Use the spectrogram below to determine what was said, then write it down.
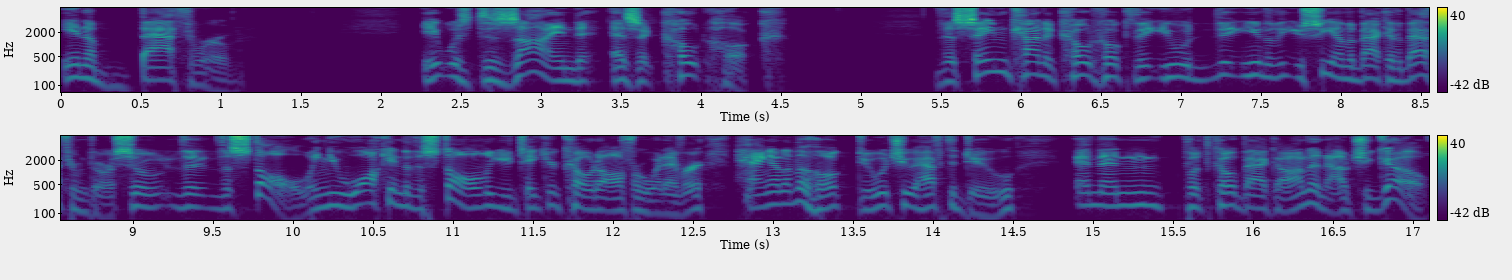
in a bathroom. It was designed as a coat hook the same kind of coat hook that you would you know that you see on the back of the bathroom door. So the the stall, when you walk into the stall, you take your coat off or whatever, hang it on the hook, do what you have to do, and then put the coat back on and out you go.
